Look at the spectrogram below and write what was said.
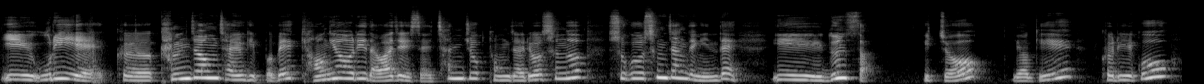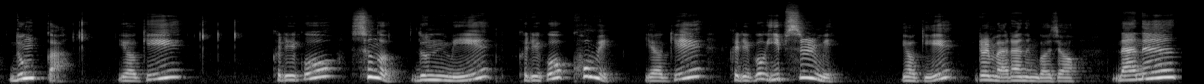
이 우리의 그 감정 자유 기법에 경혈이 나와져 있어요. 찬죽, 동자료, 승읍, 수구, 승장 등인데 이 눈썹 있죠. 여기 그리고 눈가 여기 그리고 승읍 눈 밑 그리고 코 밑 여기 그리고 입술 밑 여기를 말하는 거죠. 나는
